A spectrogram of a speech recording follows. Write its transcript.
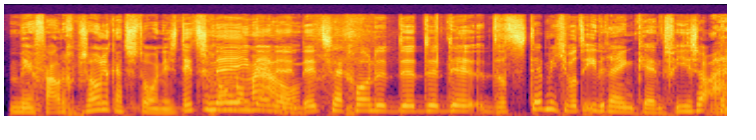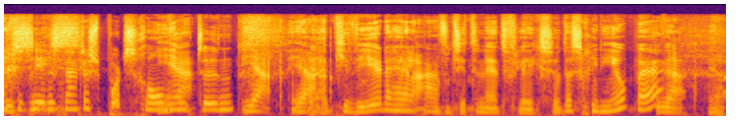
meervoudige persoonlijkheidsstoornis. Dit is gewoon Nee, normaal. nee, nee. Dit zijn gewoon de, de, de, de, dat stemmetje wat iedereen kent. Van, Je zou eigenlijk weer eens naar de sportschool Ja. moeten. Ja, ja, Ja. heb je weer de hele avond zitten Netflixen. Dat schiet niet op, hè? Ja, ja.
